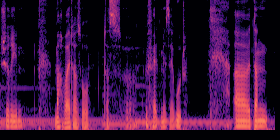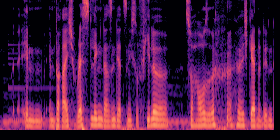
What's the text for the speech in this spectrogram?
Shirin. Mach weiter so. Das äh, gefällt mir sehr gut. Äh, dann im, im Bereich Wrestling, da sind jetzt nicht so viele zu Hause, höre ich gerne den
